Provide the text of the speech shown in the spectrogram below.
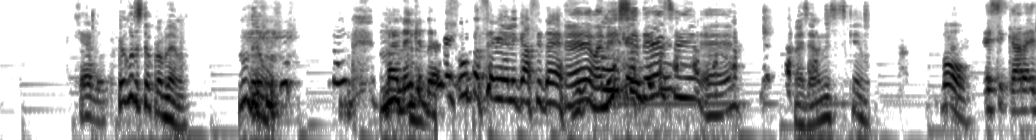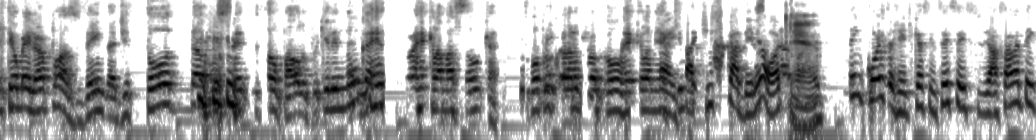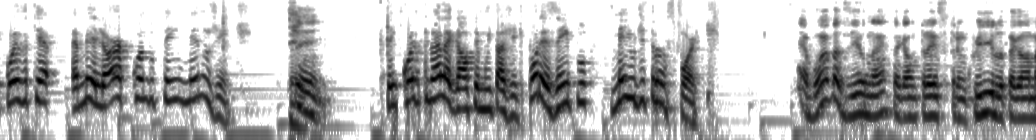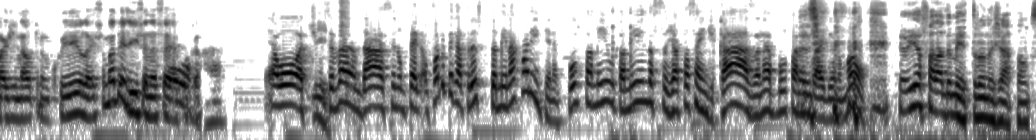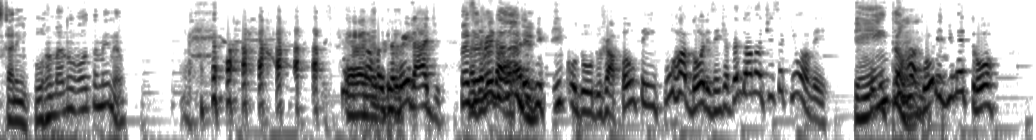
Você é louco. Pergunta se deu problema. Não deu. Mas nem que desse. Pergunta se eu ia ligar se desse. É, mas nem Nunca. se desse. É. Mas era nesse esquema. Bom, Esse cara, ele tem o melhor pós-venda de toda o centro de São Paulo, porque ele nunca recebeu uma reclamação, cara. Vou procurar no Procon, reclame a aqui. estatística dele é ótima. É. né? Tem coisa, gente, que assim, não sei se vocês já sabem, mas tem coisa que é, é melhor quando tem menos gente. Sim. Tem coisa que não é legal ter muita gente. Por exemplo, meio de transporte. É bom é vazio, né? Pegar um trânsito tranquilo, pegar uma marginal tranquila. Isso é uma delícia nessa época. Porra, é ótimo. Isso. Você vai andar, você não pega. Foda pegar trânsito também na quarentena. O povo tá meio, tá meio ainda já tá saindo de casa, né? O povo tá meio Mas- largando mão. Eu ia falar do metrô no Japão que os caras empurram, mas não vou também não. Ai, não, mas é verdade. Mas, é O verdade. horário de pico do, do Japão tem empurradores. A gente até deu a notícia aqui uma vez. Tem, então. Empurradores de metrô.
